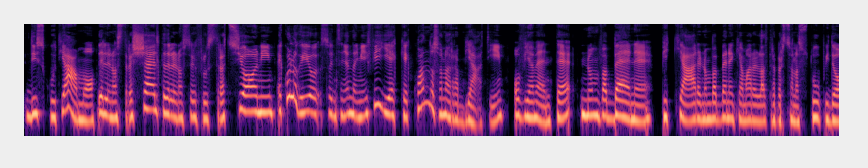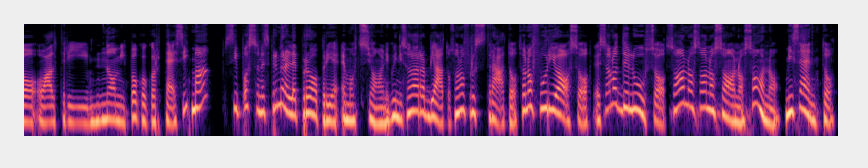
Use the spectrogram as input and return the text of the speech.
discutiamo delle nostre scelte, delle nostre frustrazioni e quello che io sto insegnando ai miei figli è che quando sono arrabbiati, ovviamente non va bene picchiare, non va bene chiamare l'altra persona stupido o altri nomi poco cortesi, ma si possono esprimere le proprie emozioni, quindi sono arrabbiato, sono frustrato, sono furioso, eh, sono deluso, sono, sono, sono, sono, mi sento,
